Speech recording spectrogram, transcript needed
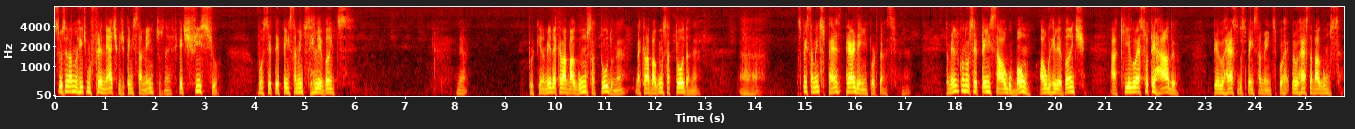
se você está num ritmo frenético de pensamentos, né, fica difícil você ter pensamentos relevantes. Né? Porque no meio daquela bagunça tudo, né, daquela bagunça toda, né, uh, os pensamentos per perdem importância. Né? Então mesmo quando você pensa algo bom, algo relevante, aquilo é soterrado pelo resto dos pensamentos, pelo resto da bagunça.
